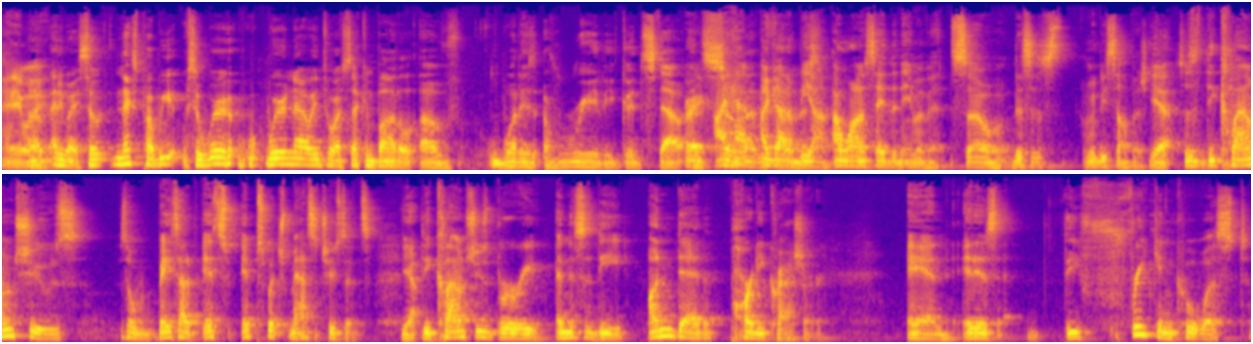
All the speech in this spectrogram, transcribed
Anyway, Um, anyway, so next part we so we're we're now into our second bottle of what is a really good stout. all I'm so I have. I gotta be on. I want to say the name of it. So this is. I'm gonna be selfish. Yeah. So is the Clown Shoes. So based out of Ips- Ipswich, Massachusetts. Yeah. The Clown Shoes Brewery, and this is the Undead Party Crasher, and it is the freaking coolest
